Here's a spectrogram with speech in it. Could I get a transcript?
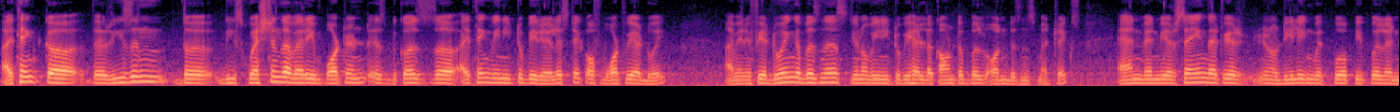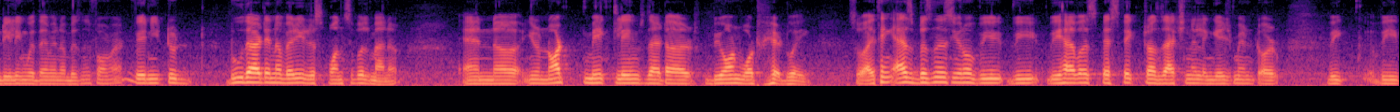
I think uh, the reason the these questions are very important is because uh, I think we need to be realistic of what we are doing. I mean, if we are doing a business, you know, we need to be held accountable on business metrics. And when we are saying that we are, you know, dealing with poor people and dealing with them in a business format, we need to do that in a very responsible manner, and uh, you know, not make claims that are beyond what we are doing. So I think as business, you know, we we we have a specific transactional engagement or we we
